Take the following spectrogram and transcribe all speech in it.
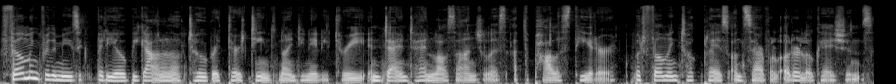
Filming for the music video began on October 13, 1983, in downtown Los Angeles at the Palace Theatre, but filming took place on several other locations.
